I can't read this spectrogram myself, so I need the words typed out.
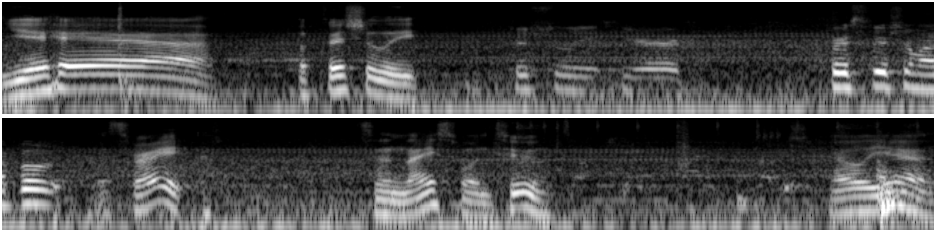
Yeah, officially. Officially here. First fish on my boat. That's right. It's a nice one too. Hell yeah.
